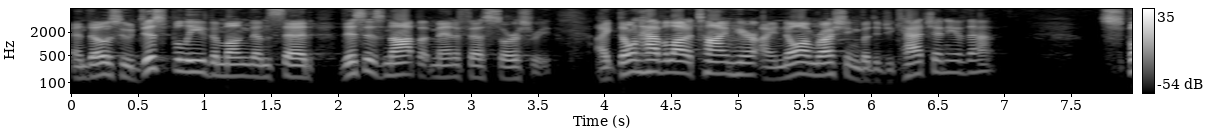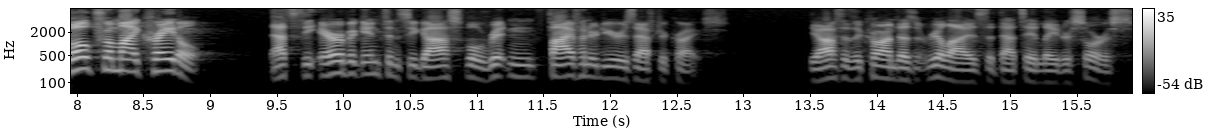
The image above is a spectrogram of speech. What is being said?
and those who disbelieved among them said, This is not but manifest sorcery. I don't have a lot of time here. I know I'm rushing, but did you catch any of that? Spoke from my cradle. That's the Arabic infancy gospel written 500 years after Christ. The author of the Quran doesn't realize that that's a later source.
